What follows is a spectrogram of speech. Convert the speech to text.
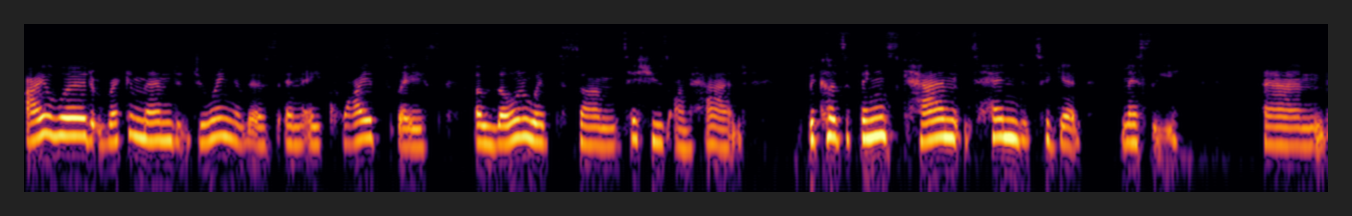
I would recommend doing this in a quiet space alone with some tissues on hand because things can tend to get messy and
